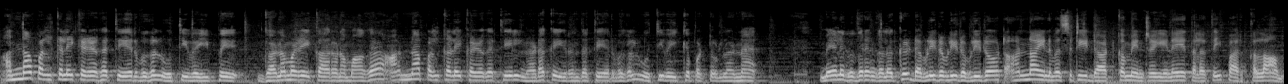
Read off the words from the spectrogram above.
அண்ணா பல்கலைக்கழக தேர்வுகள் ஒத்திவைப்பு. கனமழை காரணமாக அண்ணா பல்கலைக்கழகத்தில் நடக்க இருந்த தேர்வுகள் ஒத்திவைக்கப்பட்டுள்ளன. மேலும் விவரங்களுக்கு W W W dot Anna university dot com என்ற இணையதளத்தை பார்க்கலாம்.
